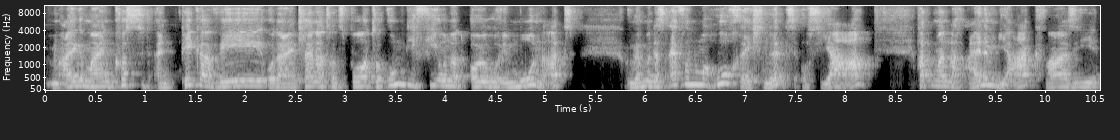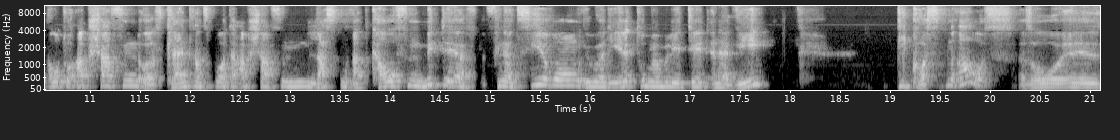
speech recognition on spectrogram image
im Allgemeinen kostet ein Pkw oder ein kleiner Transporter um die 400 Euro im Monat. Und wenn man das einfach nur mal hochrechnet aufs Jahr, hat man nach einem Jahr quasi Auto abschaffen oder das Kleintransporter abschaffen, Lastenrad kaufen mit der Finanzierung über die Elektromobilität NRW die Kosten raus. Also äh,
